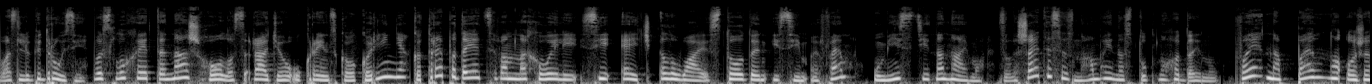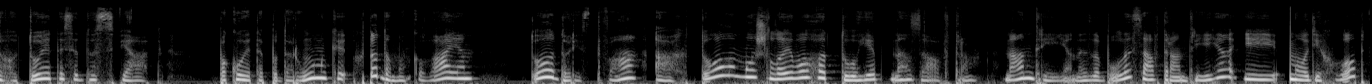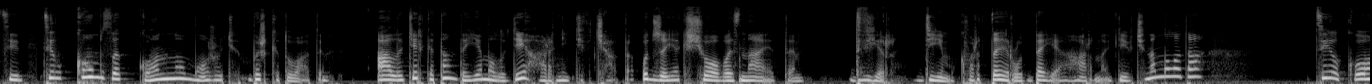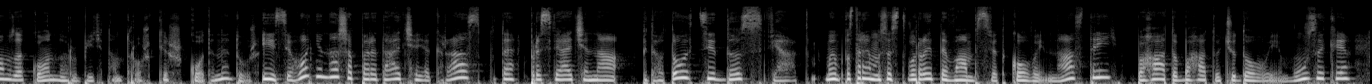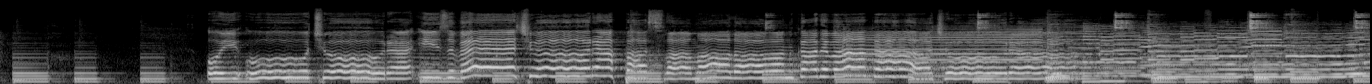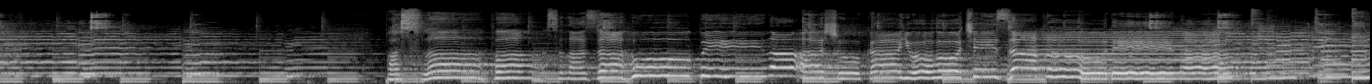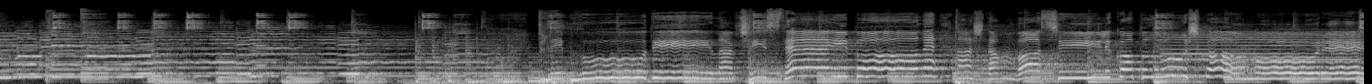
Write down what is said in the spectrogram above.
Вас, любі друзі! Ви слухаєте наш голос радіо українського коріння, котре подається вам на хвилі CHLY 101,7 FM у місті Нанаймо. Залишайтеся з нами і наступну годину. Ви, напевно, уже готуєтеся до свят, пакуєте подарунки, хто до Миколая, хто до Різдва, а хто, можливо, готує на завтра на Андрія. Не забули завтра Андрія, і молоді хлопці цілком законно можуть бешкетувати. Але тільки там, де є молоді, гарні дівчата. Отже, якщо ви знаєте двір, дім, квартиру, де є гарна дівчина молода, цілком законно робіть там трошки шкоди, не дуже. І сьогодні наша передача якраз буде присвячена підготовці до свят. Ми постараємося створити вам святковий настрій, багато-багато чудової музики. Ой учора із вечора пасла маланка два качора. Пасла, пасла, загубила, а шукаючи забудила. В чисте поле, аж там Василько плушко море.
